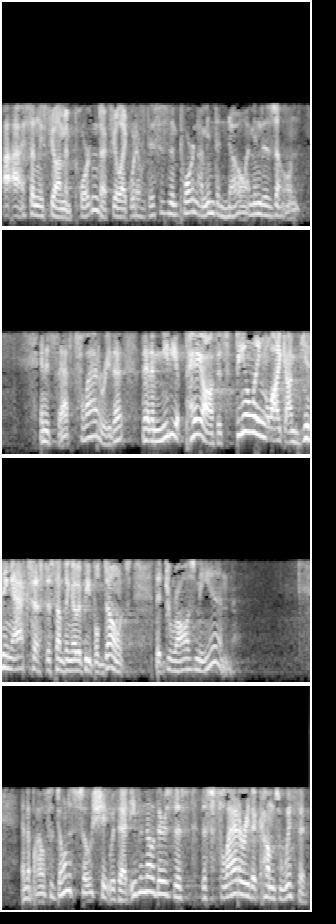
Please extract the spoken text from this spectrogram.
I, I suddenly feel I'm important. I feel like whatever this is important. I'm in the know. I'm in the zone. And it's that flattery, that, that immediate payoff is feeling like I'm getting access to something other people don't that draws me in. And the Bible says don't associate with that, even though there's this, this flattery that comes with it.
